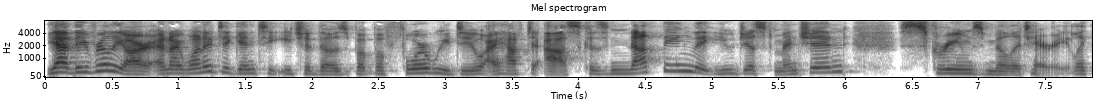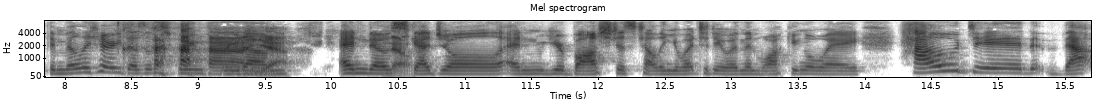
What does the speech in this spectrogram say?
Yeah, they really are. And I want to dig into each of those. But before we do, I have to ask because nothing that you just mentioned screams military. Like the military doesn't scream freedom yeah. and no, no, schedule and your boss just telling you what to do and then walking away. How did that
